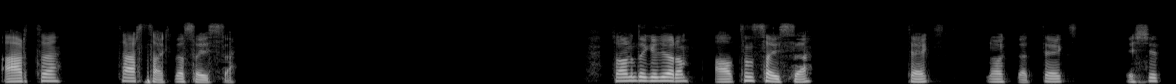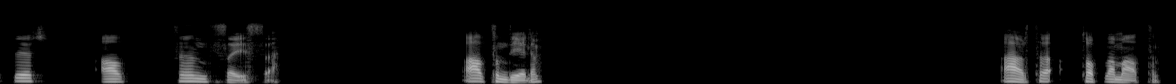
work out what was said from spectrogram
Artı ters takla sayısı. Sonra da geliyorum. Altın sayısı text nokta text eşittir altın sayısı. Altın diyelim. Artı toplam altın.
